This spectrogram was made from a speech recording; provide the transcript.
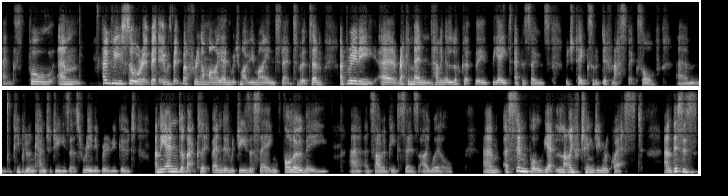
Thanks, Paul. Um, hopefully you saw it a bit. It was a bit buffering on my end, which might be my internet, but um, I'd really uh, recommend having a look at the the eight episodes, which take sort of different aspects of um, people who encounter Jesus. Really, really good. And the end of that clip ended with Jesus saying, "Follow me," uh, and Simon Peter says, "I will." Um, a simple yet life changing request. And this is,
